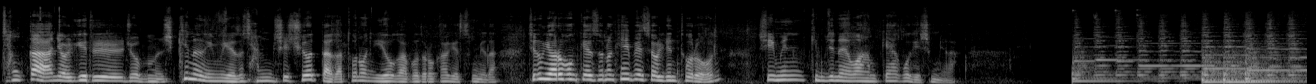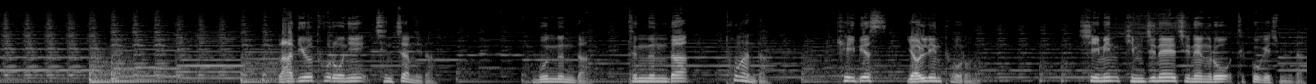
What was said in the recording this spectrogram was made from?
잠깐 열기를 좀 식히는 의미에서 잠시 쉬었다가 토론 이어가 보도록 하겠습니다. 지금 여러분께서는 KBS 열린 토론 시민 김진애와 함께 하고 계십니다. 라디오 토론이 진짜입니다. 묻는다, 듣는다, 통한다. KBS 열린 토론. 시민 김진애의 진행으로 듣고 계십니다.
